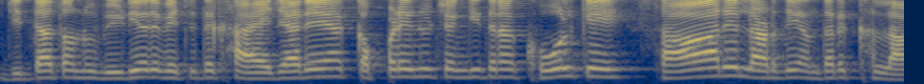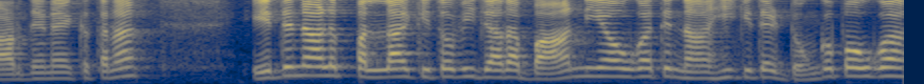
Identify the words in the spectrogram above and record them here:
ਜਿੱਦਾਂ ਤੁਹਾਨੂੰ ਵੀਡੀਓ ਦੇ ਵਿੱਚ ਦਿਖਾਇਆ ਜਾ ਰਿਹਾ, ਕੱਪੜੇ ਨੂੰ ਚੰਗੀ ਤਰ੍ਹਾਂ ਖੋਲ ਕੇ ਸਾਰੇ ਲੜ ਦੇ ਅੰਦਰ ਖਿਲਾਰ ਦੇਣਾ ਇੱਕ ਤਰ੍ਹਾਂ। ਇਹਦੇ ਨਾਲ ਪੱਲਾ ਕਿਤੋਂ ਵੀ ਜ਼ਿਆਦਾ ਬਾਹਰ ਨਹੀਂ ਆਊਗਾ ਤੇ ਨਾ ਹੀ ਕਿਤੇ ਡੁੰਗ ਪਊਗਾ।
